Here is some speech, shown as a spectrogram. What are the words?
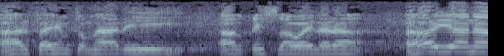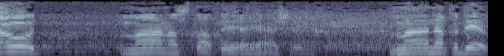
هل فهمتم هذه القصة وإلا لا؟ هيا نعود. ما نستطيع يا شيخ. ما نقدر.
